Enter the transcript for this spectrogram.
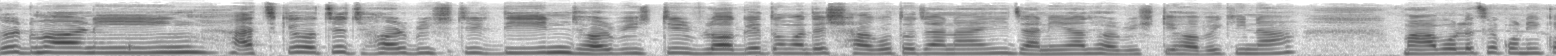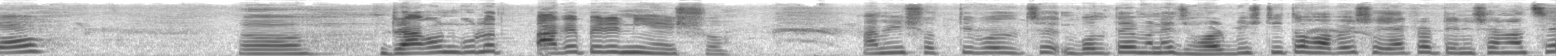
গুড মর্নিং আজকে হচ্ছে ঝড় বৃষ্টির দিন। ঝড় বৃষ্টির ব্লগে তোমাদের স্বাগত জানাই। জানি না ঝড় বৃষ্টি হবে কি না মা বলেছে আহ, ড্রাগনগুলো আগে পেরে নিয়ে এসো। আমি সত্যি বলছে বলতে মানে ঝড় বৃষ্টি তো হবে সেই একটা টেনশন আছে।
